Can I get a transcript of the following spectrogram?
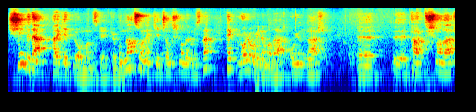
Şimdiden hareketli olmanız gerekiyor. Bundan sonraki çalışmalarımızda hep rol oynamalar, oyunlar, e, e, tartışmalar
